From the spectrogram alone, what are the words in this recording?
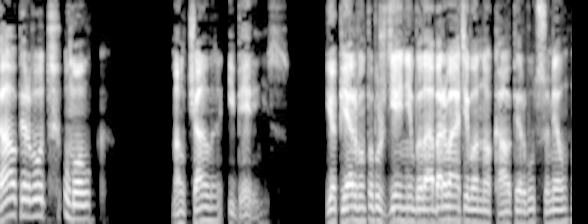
Каупервуд умолк. Молчала и Беренис. Ее первым побуждением было оборвать его, но Каупервуд сумел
